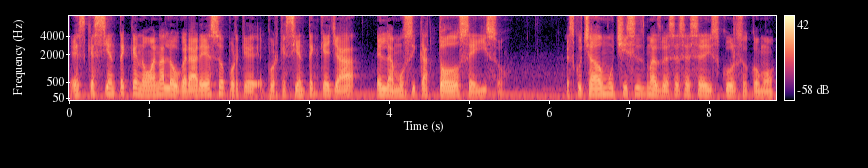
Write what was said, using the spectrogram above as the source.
es que sienten que no van a lograr eso porque, porque sienten que ya en la música todo se hizo. He escuchado muchísimas veces ese discurso como,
